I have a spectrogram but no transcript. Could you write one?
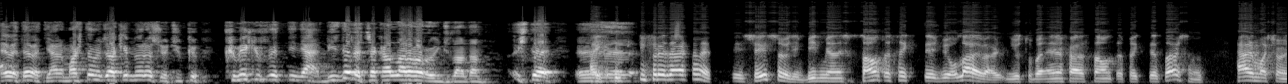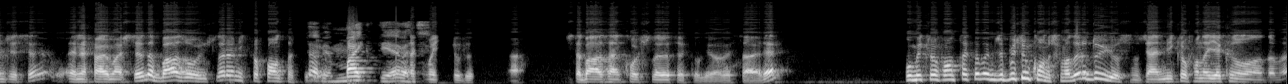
Evet evet yani maçtan önce hakemler öyle. Çünkü küme küfrettiğin yani bizde de çakallar var oyunculardan. İşte e, Hayır, küfür edersen e, şey söyleyeyim. Bilmeyen işte sound effect diye bir olay var. YouTube'a NFL sound effect yazarsanız her maç öncesi NFL maçları da bazı oyunculara mikrofon takılıyor. tabii Mike diye evet. Takıma yıldızına. İşte bazen koçlara takılıyor vesaire. Bu mikrofon takılınca bütün konuşmaları duyuyorsunuz. Yani mikrofona yakın olan adamı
